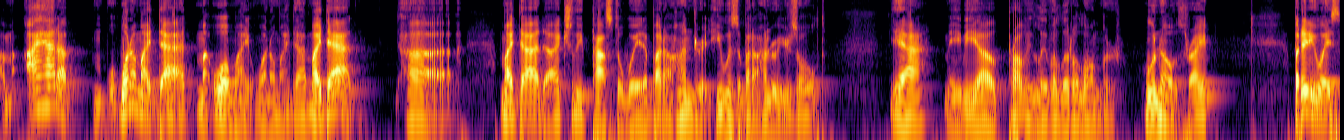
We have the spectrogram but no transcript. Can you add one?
um, I had a one of my dad. My, well, my one of my dad. My dad. Uh, my dad actually passed away at about hundred. He was about hundred years old. Yeah, maybe I'll probably live a little longer. Who knows, right? But anyways,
